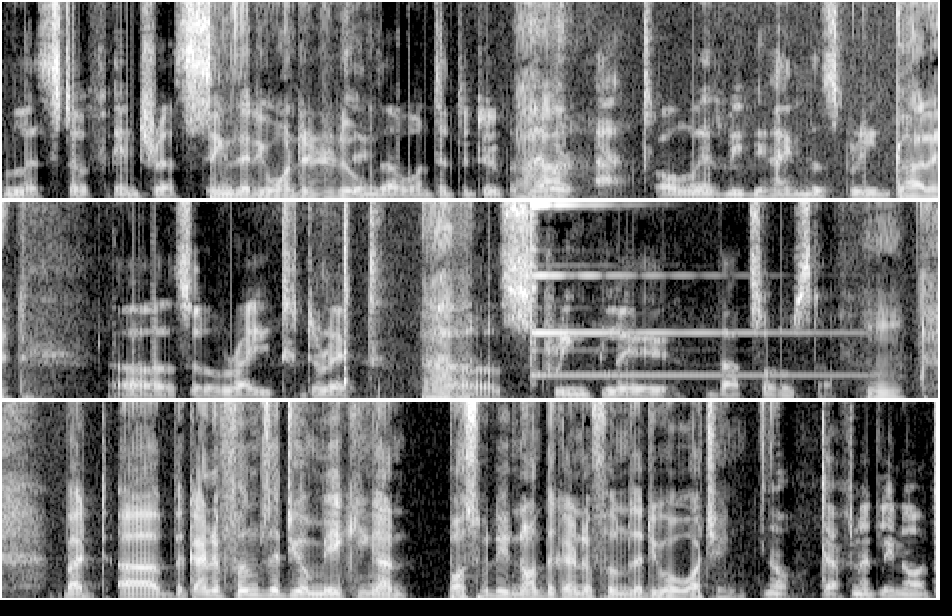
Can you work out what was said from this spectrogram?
list of interests. Things that you wanted to do. Things I wanted to do, but never act. Always be behind the screen. Got it. Uh, sort of write, direct, uh, screenplay, that sort of stuff. But uh, the kind of films that you're making are possibly not the kind of films that you were watching. No, definitely not.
